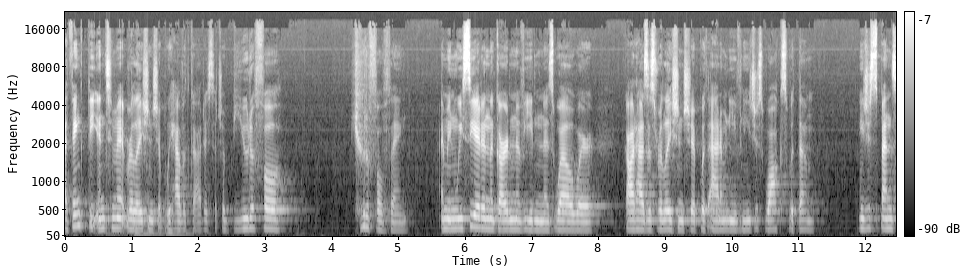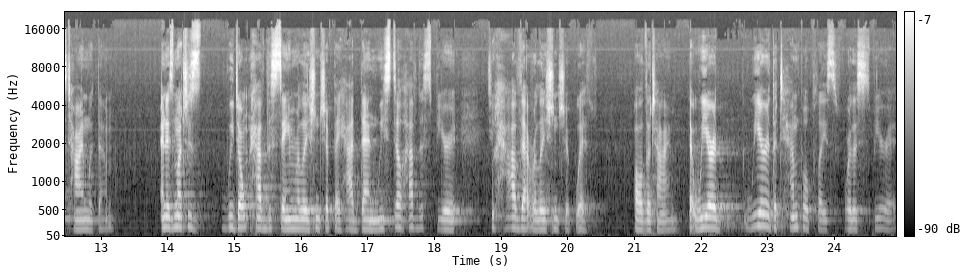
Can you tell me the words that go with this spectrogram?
I think the intimate relationship we have with God is such a beautiful, beautiful thing. I mean, we see it in the Garden of Eden as well, where God has this relationship with Adam and Eve, and He just walks with them. He just spends time with them. And as much as we don't have the same relationship they had then, we still have the Spirit to have that relationship with all the time. That we are, we are the temple place for the Spirit.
